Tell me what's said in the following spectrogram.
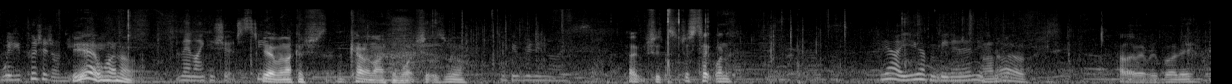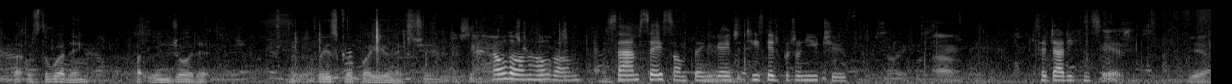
will you put it on YouTube? Yeah, why not? And then I can show it to Steve. Yeah, well, I can. Sh- I can watch it as well. That'd be really nice. Oh, should just take one. Yeah, you haven't been in anything. I know. Hello, everybody. That was the wedding. Hope you enjoyed it. Please go by you next year. Hold on, hold on. Sam, say something. You're going to, he's going to put it on YouTube. So Daddy can see it. Yeah.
